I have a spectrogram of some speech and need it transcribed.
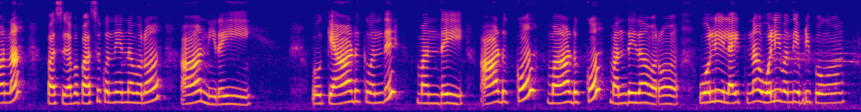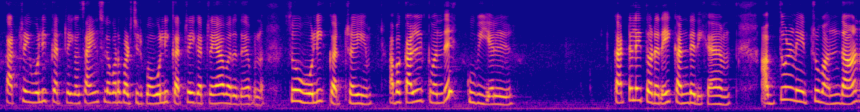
ஆனா பசு. அப்போ பசுக்கு வந்து என்ன வரும்? ஆ நிறை. ஓகே ஆடுக்கு வந்து மந்தை. ஆடுக்கும் மாடுக்கும் மந்தை தான் வரும். ஒளி லைட்னா ஒளி வந்து எப்படி போகும்? கற்றை ஒலி கற்றைகள் சயின்ஸில் கூட படிச்சிருப்போம். ஒளி கற்றை கற்றையாக வருது அப்படின்னு. ஸோ ஒலி கற்றை அப்போ கல்க்கு வந்து குவியல். கட்டளை தொடரை கண்டறிக. அப்துல் நேற்று வந்தான்.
